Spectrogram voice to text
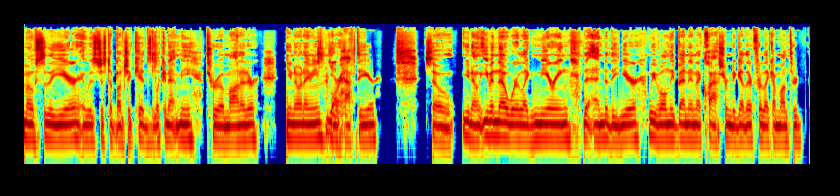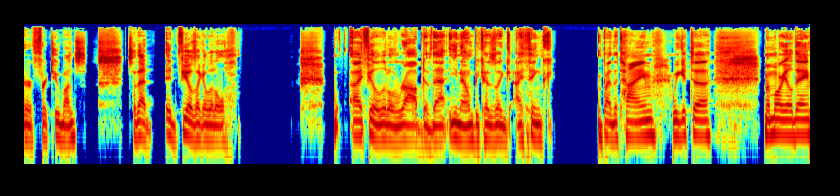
most of the year it was just a bunch of kids looking at me through a monitor. You know what I mean? Yeah. Or half the year. So, you know, even though we're like nearing the end of the year, we've only been in a classroom together for like a month or, or for two months. So that it feels like a little, I feel a little robbed of that, you know, because like I think by the time we get to Memorial Day,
